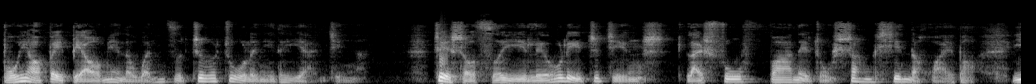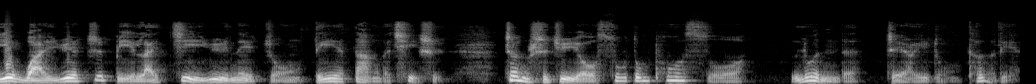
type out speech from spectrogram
不要被表面的文字遮住了你的眼睛啊！这首词以流丽之景来抒发那种伤心的怀抱，以婉约之笔来寄寓那种跌宕的气势，正是具有苏东坡所论的这样一种特点。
